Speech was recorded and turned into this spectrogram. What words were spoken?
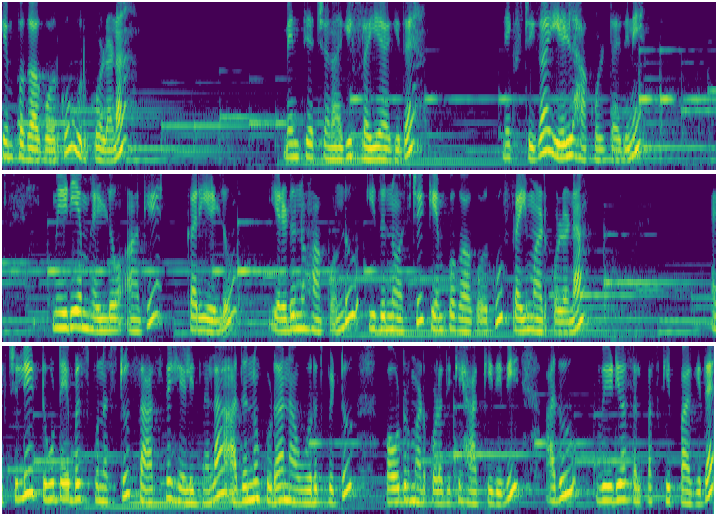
ಕೆಂಪಗಾಗೋವರೆಗೂ ಹುರ್ಕೊಳ್ಳೋಣ. ಮೆಂತ್ಯ ಚೆನ್ನಾಗಿ ಫ್ರೈ ಆಗಿದೆ. ನೆಕ್ಸ್ಟ್ ಈಗ ಎಳ್ಳು ಹಾಕ್ಕೊಳ್ತಾ ಇದ್ದೀನಿ. ಮೀಡಿಯಮ್ ಎಳ್ಳು ಹಾಗೆ ಕರಿ ಎಳ್ಳು ಎರಡನ್ನೂ ಹಾಕ್ಕೊಂಡು ಇದನ್ನು ಅಷ್ಟೇ ಕೆಂಪಗಾಗೋವರೆಗೂ ಫ್ರೈ ಮಾಡ್ಕೊಳ್ಳೋಣ. ಆ್ಯಕ್ಚುಲಿ ಟೂ ಟೇಬಲ್ ಸ್ಪೂನಷ್ಟು ಸಾಸಿವೆ ಹೇಳಿದ್ನಲ್ಲ, ಅದನ್ನು ಕೂಡ ನಾವು ಹುರಿದ್ಬಿಟ್ಟು ಪೌಡ್ರ್ ಮಾಡ್ಕೊಳ್ಳೋದಕ್ಕೆ ಹಾಕಿದ್ದೀವಿ. ಅದು ವಿಡಿಯೋ ಸ್ವಲ್ಪ ಸ್ಕಿಪ್ ಆಗಿದೆ.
